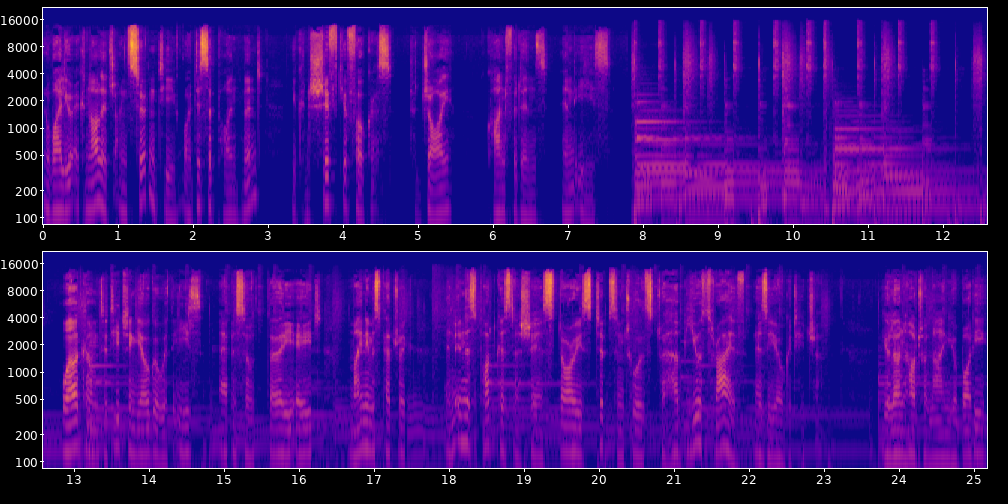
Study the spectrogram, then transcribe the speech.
And while you acknowledge uncertainty or disappointment, you can shift your focus to joy, confidence, and ease. Welcome to Teaching Yoga with Ease, episode 38. My name is Patrik, and in this podcast, I share stories, tips, and tools to help you thrive as a yoga teacher. You learn how to align your body,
